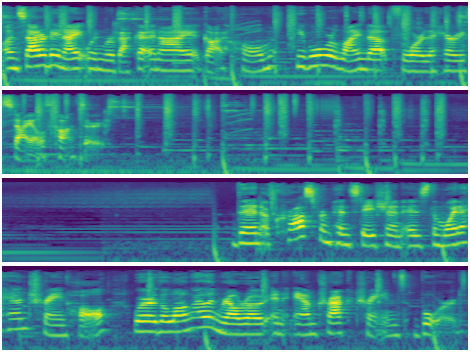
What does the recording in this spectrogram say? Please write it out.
On Saturday night, when Rebecca and I got home, people were lined up for the Harry Styles concert. Then across from Penn Station is the Moynihan Train Hall, where the Long Island Railroad and Amtrak trains board.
